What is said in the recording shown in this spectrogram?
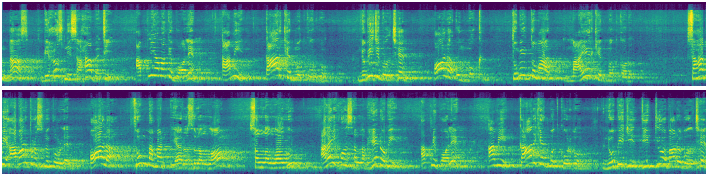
নাস বিহসনি সাহাবাতি? আপনি আমাকে বলেন, আমি কার খেদমত করব? নবীজি বলছেন অনা উন্মুখ তুমি তোমার মায়ের খেদমত করো। সাহাবি আবার প্রশ্ন করলেন অলা সুম্মামান ইয়া রসুল্লাহ সাল্লাল্লাহু আলাইসাল্লাম হে নবী, আপনি বলেন, আমি কার খেদমত করব? নবীজি দ্বিতীয়বারও বলছেন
